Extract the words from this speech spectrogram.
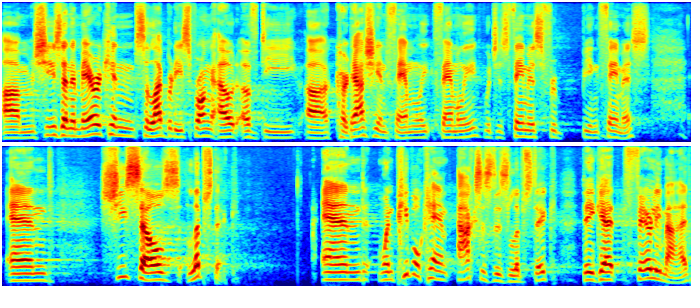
Um, she's an American celebrity sprung out of the uh, Kardashian family, family, which is famous for being famous. And she sells lipstick. And when people can't access this lipstick, they get fairly mad.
